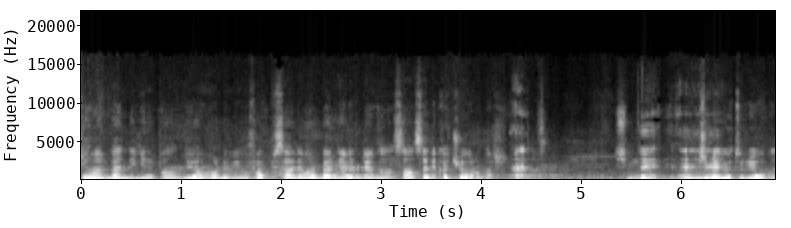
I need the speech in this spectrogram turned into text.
Hemen ben de gelin falan diyor. Orada bir ufak bir sahne var. Ben de gelin diyor. Sansa'yla kaçıyorlar onlar. evet. Şimdi e, Kime götürüyor onu?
